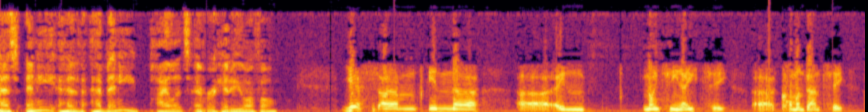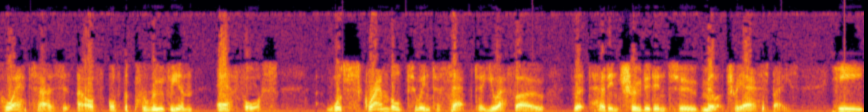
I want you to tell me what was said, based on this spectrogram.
Has any have have any pilots ever hit a UFO? Yes, um, in uh, uh, in 1980, uh, Comandante Huertas of of the Peruvian Air Force was scrambled to intercept a UFO that had intruded into military airspace. He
